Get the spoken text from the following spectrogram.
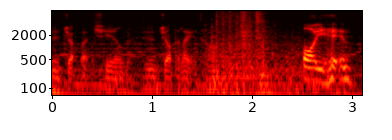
He's gonna drop that shield. He's gonna drop it like it's hot. Oh, you hit him.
